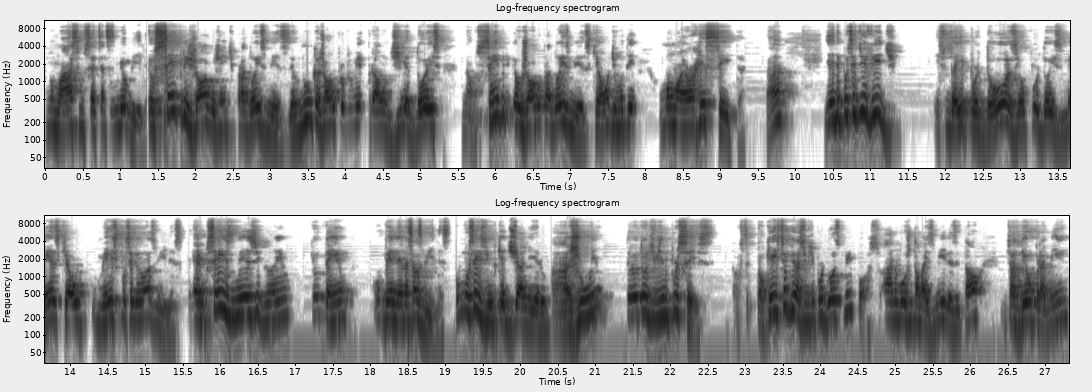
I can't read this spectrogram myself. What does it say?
no máximo 700 mil milhas. Eu sempre jogo, gente, para dois meses. Eu nunca jogo para um dia, dois. Não, sempre eu jogo para dois meses, que é onde eu vou ter uma maior receita, tá? E aí depois você divide isso daí por 12 ou por dois meses, que é o mês que você ganhou as milhas. É seis meses de ganho que eu tenho vendendo essas milhas. Como vocês viram que é de janeiro a junho, então eu estou dividindo por seis. Tá ok? Se eu quisesse dividir por 12, também posso. Ah, não vou juntar mais milhas e tal, já deu para mim.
